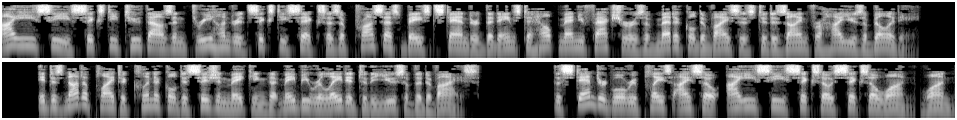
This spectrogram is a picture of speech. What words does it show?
IEC 62366 is a process-based standard that aims to help manufacturers of medical devices to design for high usability. It does not apply to clinical decision-making that may be related to the use of the device. The standard will replace ISO, IEC 60601-1-6,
